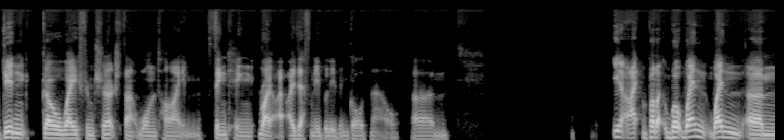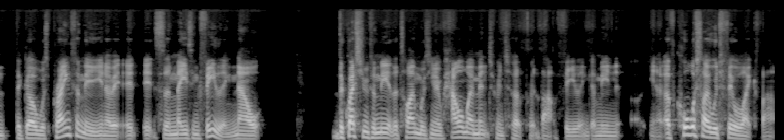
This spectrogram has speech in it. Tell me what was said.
didn't go away from church that one time thinking, right, I, I definitely believe in God now. Um, you know, I, but but when when um, the girl was praying for me, you know, it, it, it's an amazing feeling. Now, the question for me at the time was, you know, how am I meant to interpret that feeling? I mean, you know, of course I would feel like that.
